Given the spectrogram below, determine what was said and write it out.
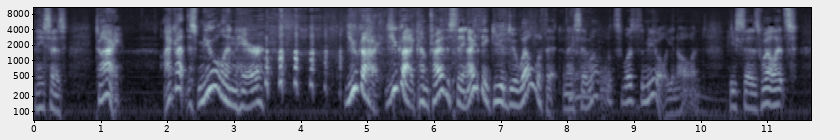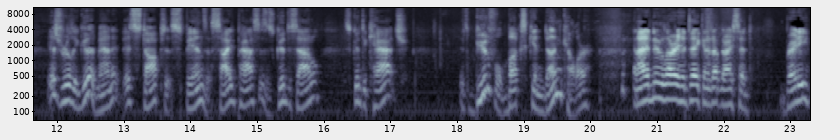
and he says, "Ty, I got this mule in here. You gotta, you gotta come try this thing. I think you'd do well with it." And I said, "Well, what's what's the mule, you know?" And he says, "Well, it's it's really good, man. It it stops, it spins, it side passes. It's good to saddle. It's good to catch. It's beautiful buckskin dun color." And I knew Larry had taken it up there. I said, "Brady,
